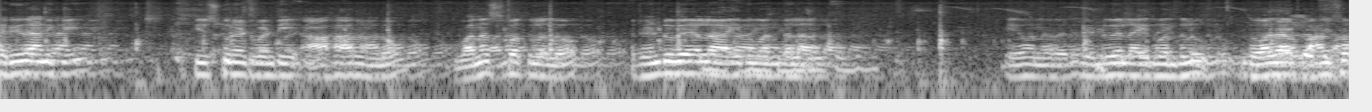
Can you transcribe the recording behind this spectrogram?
శరీరానికి తీసుకునేటువంటి ఆహారంలో వనస్పతులలో రెండు వేల ఐదు వందల ఏమన్నారు రెండు వేల ఐదు వందలు దాదాపు పాంచో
